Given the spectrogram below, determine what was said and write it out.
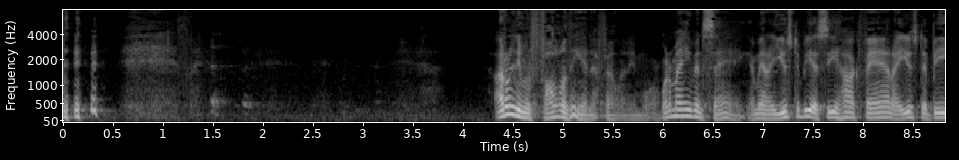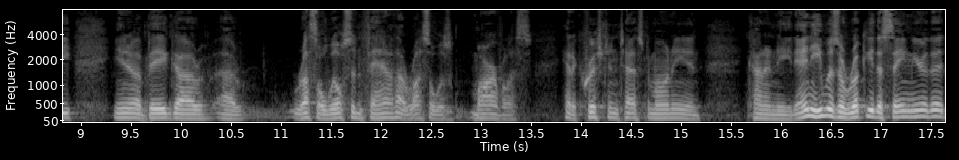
I don't even follow the NFL anymore. What am I even saying? I mean, I used to be a Seahawk fan. I used to be, you know, a big uh, uh, Russell Wilson fan. I thought Russell was marvelous. He had a Christian testimony and kind of neat. And he was a rookie the same year that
